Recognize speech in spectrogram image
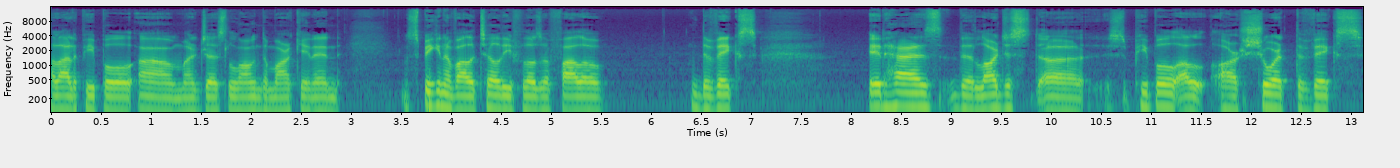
A lot of people um, are just long the market. And speaking of volatility, for those that follow the VIX, it has the largest uh, people are short the VIX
